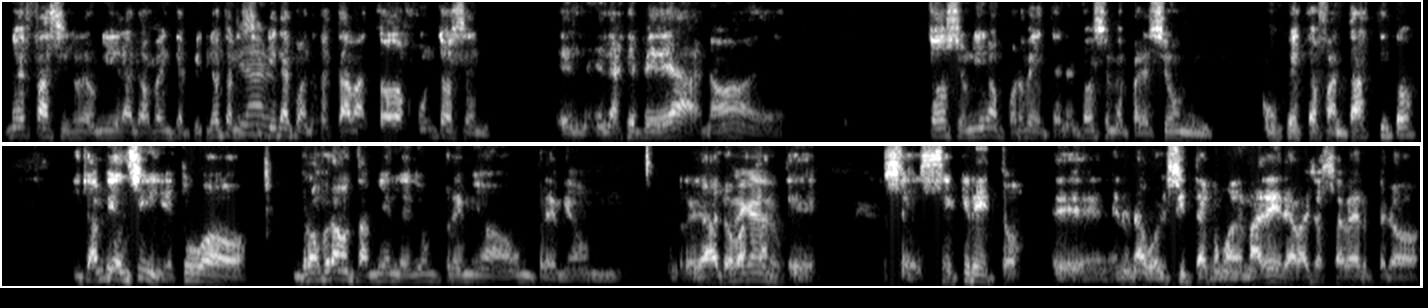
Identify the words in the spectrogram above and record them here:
No es fácil reunir a los 20 pilotos, ni siquiera cuando estaban todos juntos en, en, en la GPDA, ¿no? Eh, todos se unieron por Vettel, entonces me pareció un, un gesto fantástico y también sí, estuvo, Ross Brown también le dio un premio, un premio, un, regalo, bastante secreto eh, en una bolsita como de madera, vaya a saber, pero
